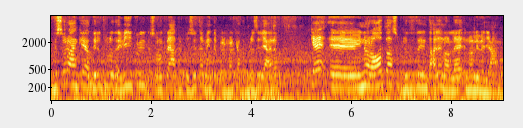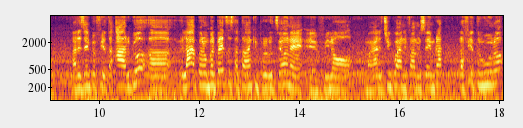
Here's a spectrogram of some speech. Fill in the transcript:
vi sono anche addirittura dei veicoli che sono creati appositamente per il mercato brasiliano che eh, in Europa, soprattutto in Italia, non, le, non li vediamo ad esempio Fiat Argo, uh, là per un bel pezzo è stata anche in produzione eh, fino magari 5 anni fa mi sembra, la Fiat 1,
